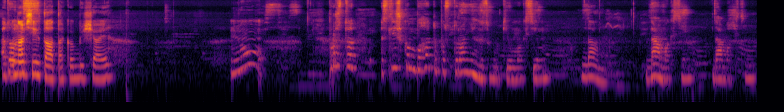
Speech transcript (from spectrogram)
А то, Вона завжди так обіцяє. ну, просто слишком багато посторонніх звуків, Максим. Да. Да, Максим. Да, Максим.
